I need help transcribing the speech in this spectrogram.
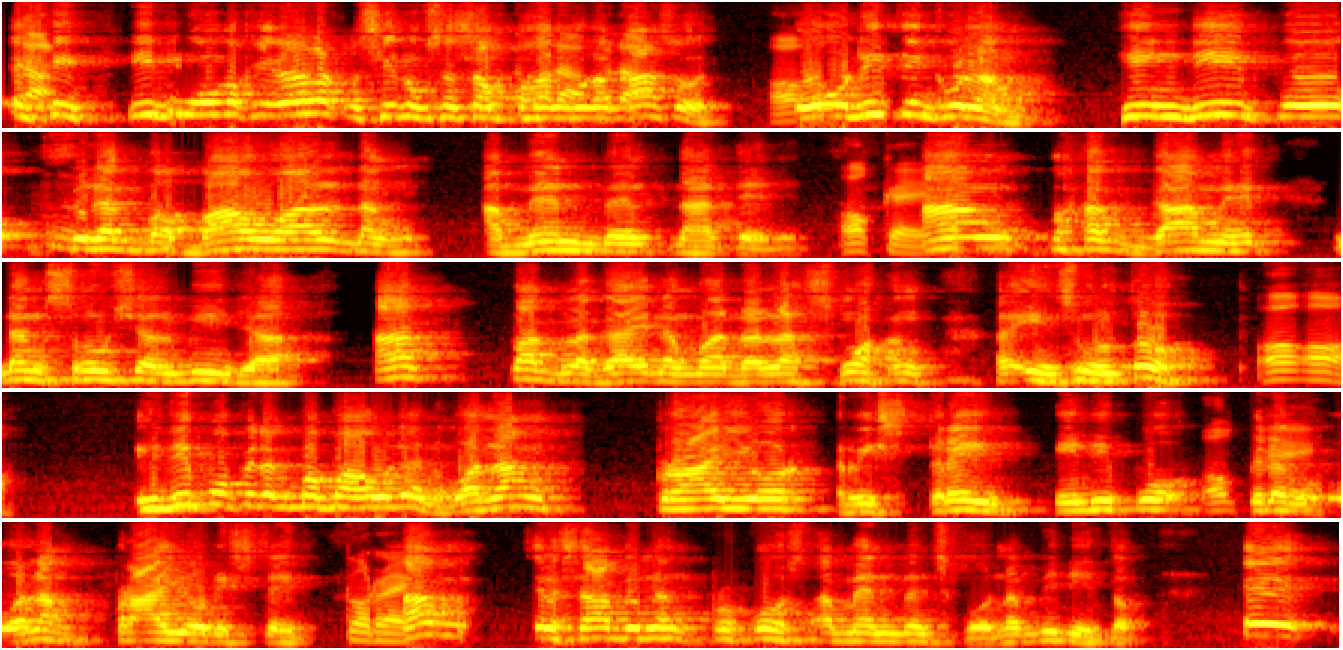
eh, Yeah. hindi mo makilala kung sinong sasampahan Wala, mo ng kaso. Oo. Uulitin ko lang, hindi po pinagbabawal ng amendment natin Okay. ang paggamit ng social media at paglagay ng madalaswang uh, insulto. Oo. Hindi po pinagbabawal yan. Walang prior restraint. Hindi po Okay. pinag walang prior restraint. Correct. Ang sinasabi ng proposed amendments ko na dito, eh,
